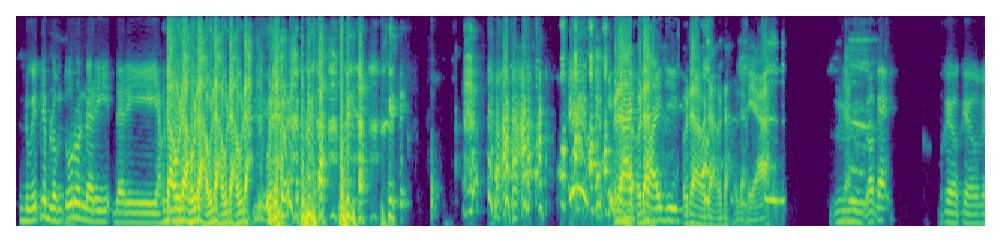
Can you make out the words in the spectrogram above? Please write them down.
duitnya belum turun dari dari yang udah udah udah udah udah udah udah udah udah Udah, udah. udah udah udah udah ya Hmm, Oke. Oke oke oke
